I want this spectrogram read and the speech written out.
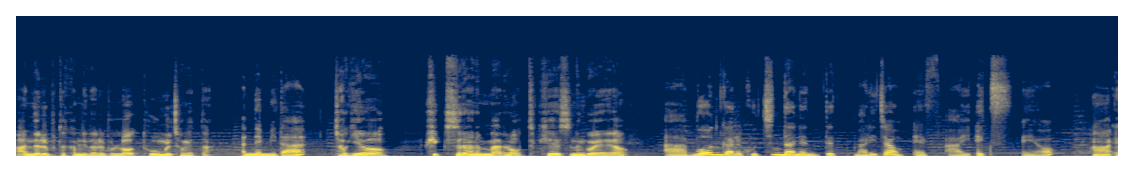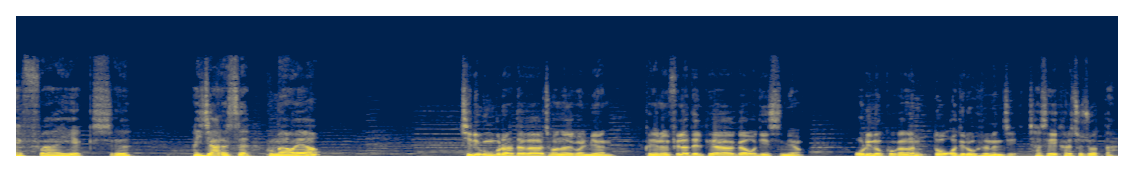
안내를 부탁합니다를 불러 도움을 청했다. 안내입니다. 저기요. 휙스라는 말은 어떻게 쓰는 거예요? 아, 무언가를 고친다는 뜻 말이죠. F-I-X예요. 아, FIX. 아, 이제 알았어요. 고마워요. 지리 공부를 하다가 전화를 걸면 그녀는 필라델피아가 어디 있으며 오리노코 강은 또 어디로 흐르는지 자세히 가르쳐 주었다.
